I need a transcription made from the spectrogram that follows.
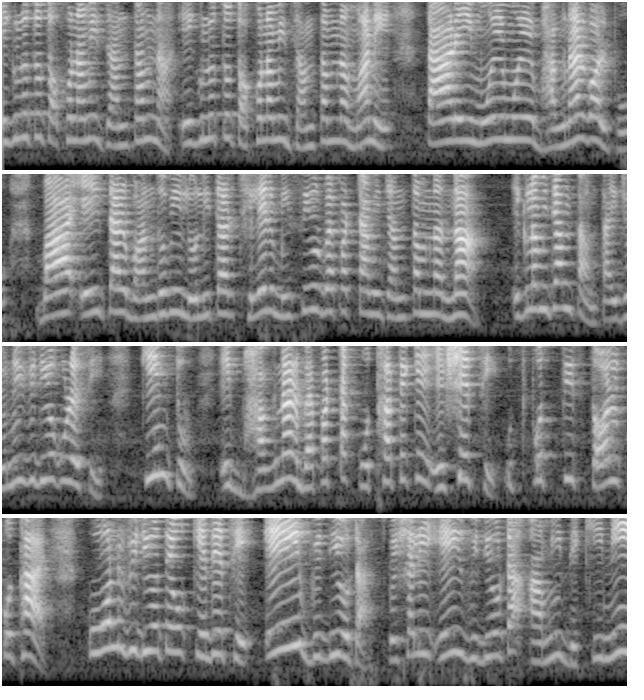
এগুলো তো তখন আমি জানতাম না, এগুলো তো তখন আমি জানতাম না মানে তার এই ময়ে ময়ে ভাগনার গল্প বা এই তার বান্ধবী ললিতার ছেলের মিসিউর ব্যাপারটা আমি জানতাম না না, এগুলো আমি জানতাম, তাই জন্যই ভিডিও করেছি। কিন্তু এই ভাগনার ব্যাপারটা কোথা থেকে এসেছে, উৎপত্তি স্থল কোথায়, কোন ভিডিওতে ও কেঁদেছে, এই ভিডিওটা স্পেশালি এই ভিডিওটা আমি দেখিনি,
